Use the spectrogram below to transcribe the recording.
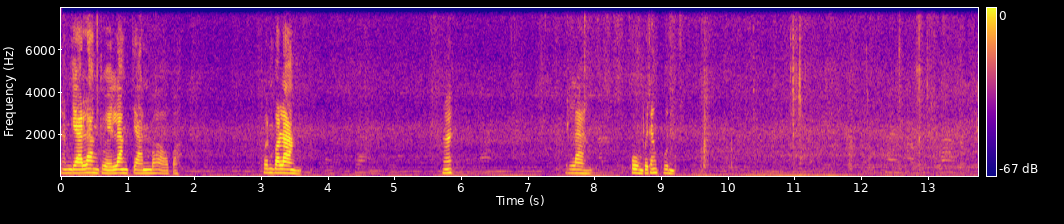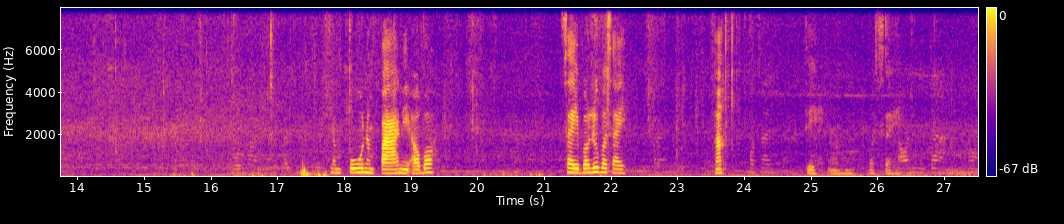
น้ำยาล้างถ้วยล้างจานบ่เอาปะเพิ่นบ่ล้างฮะเพิ่นล้างพุ่งไปทั้งพุ่น น้ำปูน้ำปลานี่เอาบ่ใส่บ่หรือบ่ใส่ฮะบ่ใส่ติอ๋อบ่ใส่เอานี่จ้าน้อย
